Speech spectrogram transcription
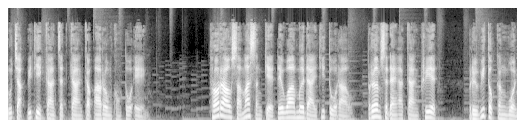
รู้จักวิธีการจัดการกับอารมณ์ของตัวเอง เพราะเราสามารถสังเกตได้ว่าเมื่อใดที่ตัวเราเริ่มแสดงอาการเครียด หรือวิตกกังวล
